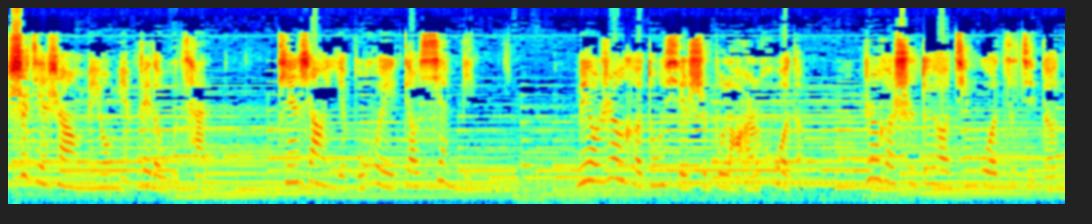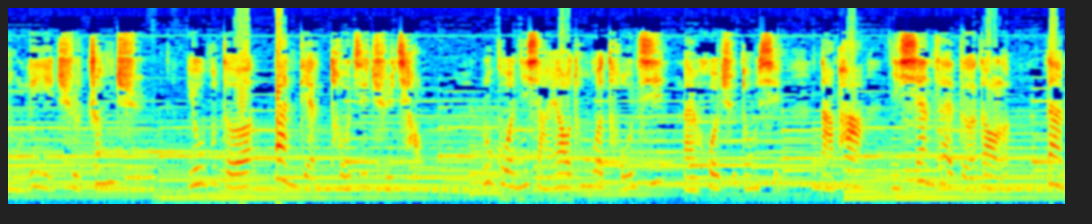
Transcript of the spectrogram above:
世界上没有免费的午餐。天上也不会掉馅饼，没有任何东西是不劳而获的，任何事都要经过自己的努力去争取，由不得半点投机取巧。如果你想要通过投机来获取东西，哪怕你现在得到了，但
